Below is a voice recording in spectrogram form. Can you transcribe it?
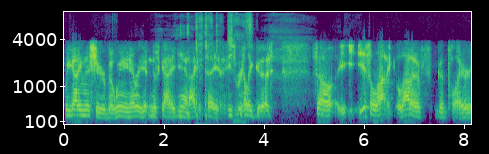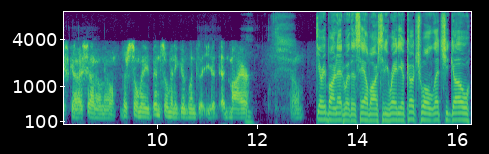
"We got him this year, but we ain't ever getting this guy again." I can tell you, he's really good. So it's a lot, of, a lot of good players. Gosh, I don't know. There's so many, been so many good ones that you admire. So. Gary Barnett with us, Hail Varsity Radio. Coach, we'll let you go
